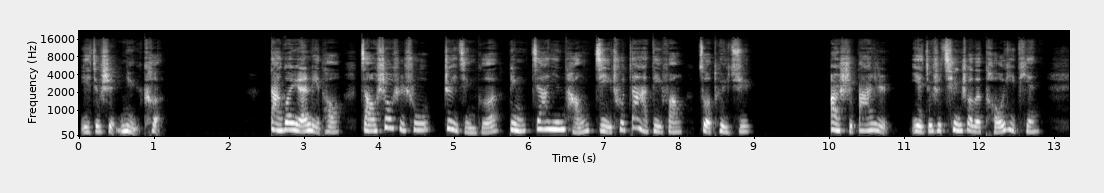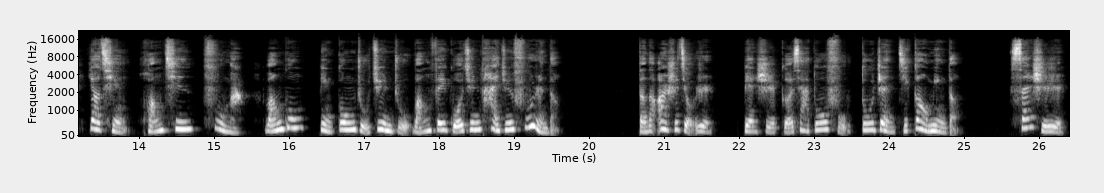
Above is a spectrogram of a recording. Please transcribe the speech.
也就是女客。大观园里头早收拾出坠锦阁并嘉荫堂几处大地方做退居。二十八日，也就是庆寿的头一天，要请皇亲、驸马、王公，并公主、郡主、王妃、国君、太君夫人等。等到二十九日，便是阁下督府、督镇及诰命等。三十日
